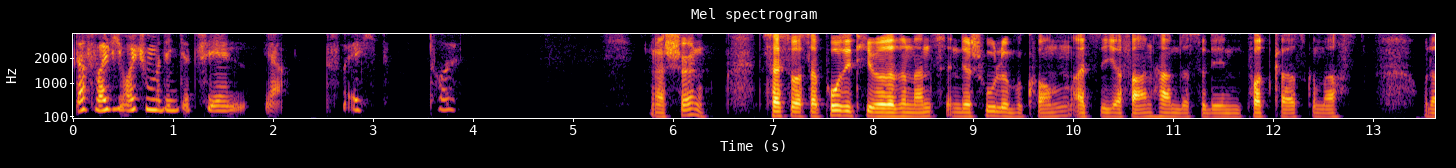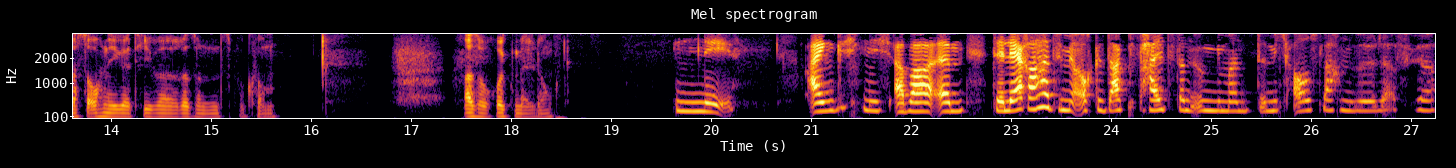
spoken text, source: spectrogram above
das wollte ich euch unbedingt erzählen. Ja, das war echt toll. Ja, schön. Das heißt, du hast da positive Resonanz in der Schule bekommen, als sie erfahren haben, dass du den Podcast gemacht. Oder hast du auch negative Resonanz bekommen? Also Rückmeldung. Nee, eigentlich nicht. Aber ähm, der Lehrer hatte mir auch gesagt, falls dann irgendjemand mich auslachen würde dafür,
